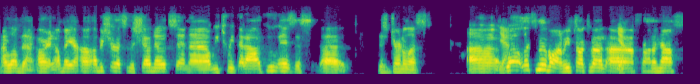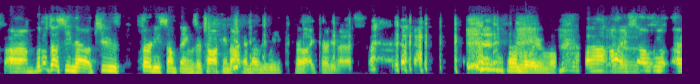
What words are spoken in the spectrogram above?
I love that. All right, I'll make, I'll, I'll, be sure that's in the show notes, and uh, we tweet that out. Who is this? Uh, this journalist. Uh, yeah. Well, let's move on. We've talked about uh, yeah. Ferran enough. Um, little does he know, two 30 somethings are talking about him every week for like 30 minutes. Unbelievable. Uh, all right, so uh,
